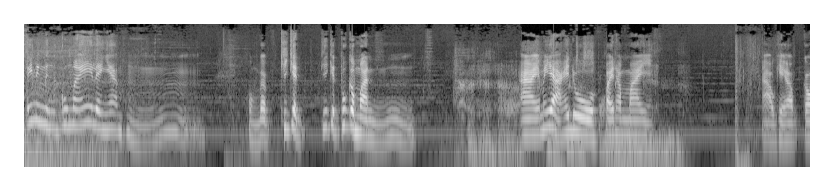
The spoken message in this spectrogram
เอ้ยหนึ่งหนึ่งกับกูไหมอะไรเงี้ยหืม ผมแบบขี้เกียจขี้เกียจพูดกับมันอายไม่อยากให้ดูไปทำไม อ่าโอเคครับ ก็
